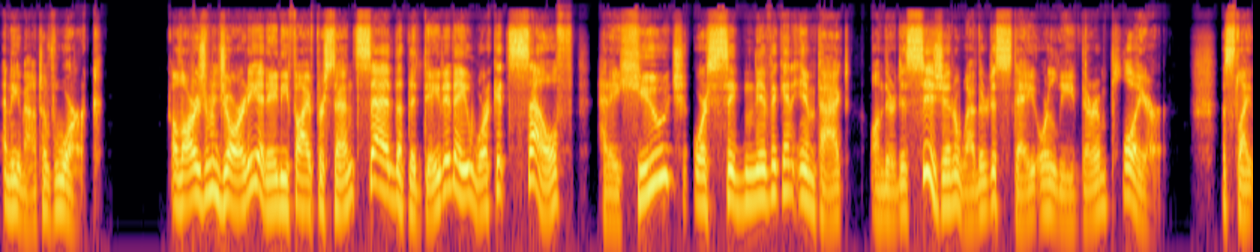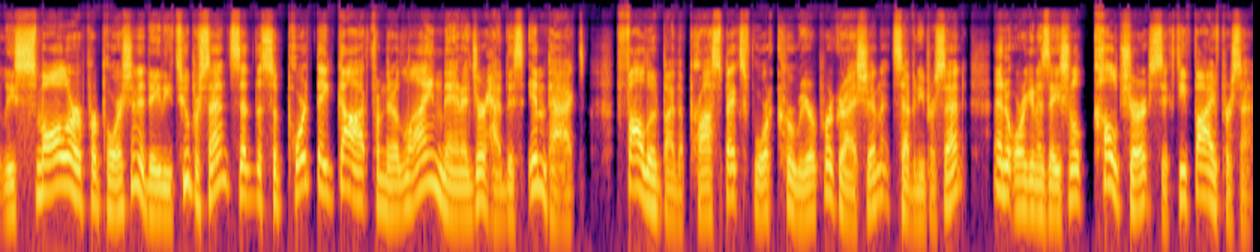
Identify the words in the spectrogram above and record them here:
and the amount of work. A large majority, at 85%, said that the day to day work itself had a huge or significant impact on their decision whether to stay or leave their employer. A slightly smaller proportion, at 82%, said the support they got from their line manager had this impact, followed by the prospects for career progression at 70% and organizational culture 65%.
